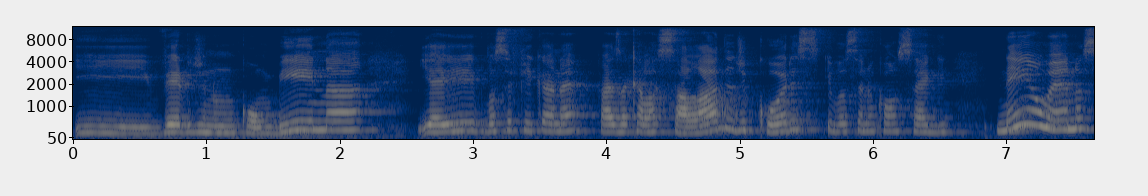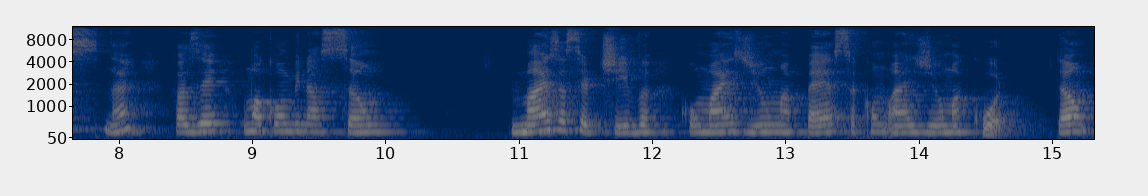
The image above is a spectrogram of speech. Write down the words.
e verde não combina, e aí você fica, né, faz aquela salada de cores e você não consegue nem ao menos, né, fazer uma combinação mais assertiva com mais de uma peça, com mais de uma cor. Então,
